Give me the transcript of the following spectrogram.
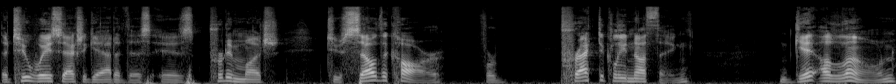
the two ways to actually get out of this is pretty much to sell the car for practically nothing, get a loan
